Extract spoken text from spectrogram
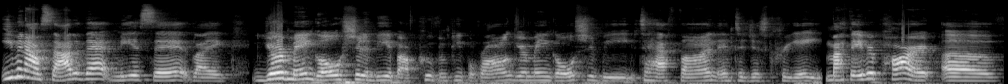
Even outside of that, Mia said like your main goal shouldn't be about proving people wrong. Your main goal should be to have fun and to just create. My favorite part of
